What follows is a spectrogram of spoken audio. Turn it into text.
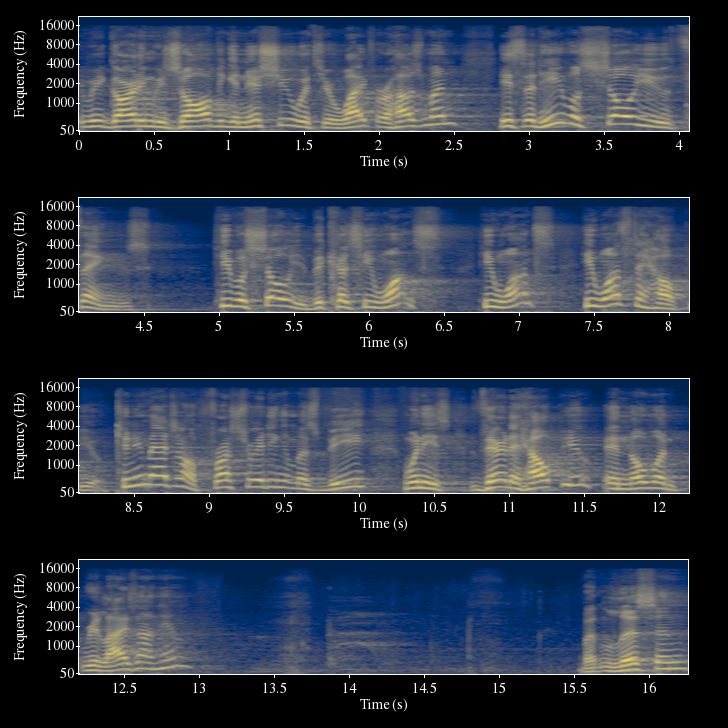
regarding resolving an issue with your wife or husband. He said He will show you things. He will show you because He wants. He wants he wants to help you. Can you imagine how frustrating it must be when He's there to help you and no one relies on Him? But listen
